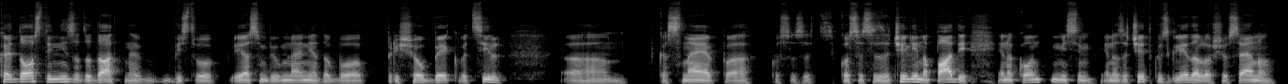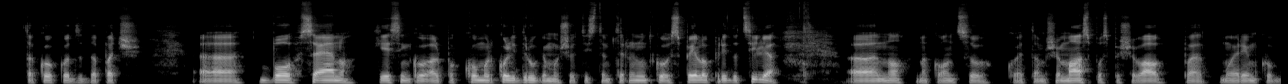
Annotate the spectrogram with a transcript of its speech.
kaj dosti ni za dodatne. V bistvu, jaz sem bil mnenja, da bo prišel beg v cilj, um, kasneje pa. Ko so, se, ko so se začeli napadi, je na, kon, mislim, je na začetku izgledalo še vseeno, tako kot da pač uh, bo vseeno Hesinku ali pa komorkoli drugemu še v tistem trenutku uspelo priti do cilja. Uh, no, na koncu, ko je tam še mas pospeševal, pa mu je Remko v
